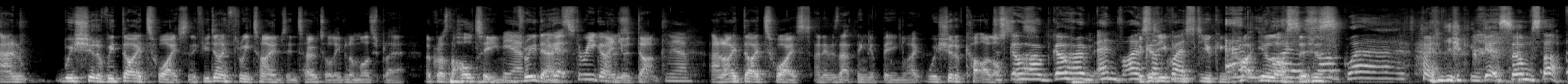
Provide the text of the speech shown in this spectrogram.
and we should have. We died twice, and if you die three times in total, even on multiplayer across the whole team, Yeah, three you get deaths, three guns. and you're done. Yeah. And I died twice, and it was that thing of being like, we should have cut our losses. Just go home, go home, end via Because you can- you can End cut your via losses. subquest. and you can get some stuff.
